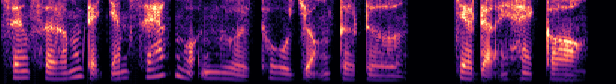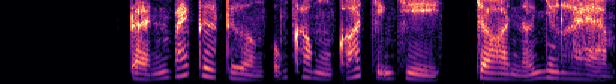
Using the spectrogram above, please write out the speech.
Sáng sớm đã giám sát mọi người thu dọn từ đường, chờ đợi hai con. Đến bác tư đường cũng không có chuyện gì cho nữ nhân làm.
